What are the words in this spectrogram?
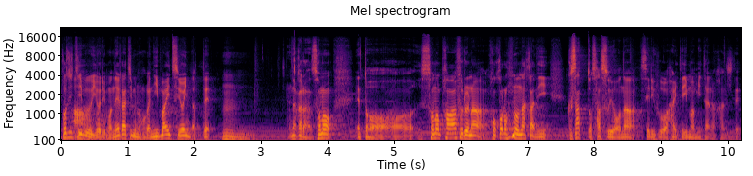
ポジティブよりもネガティブの方が2倍強いんだって。うんだからその、えっと、そのパワフルな心の中にぐさっと刺すようなセリフを吐いて今みたいな感じで、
